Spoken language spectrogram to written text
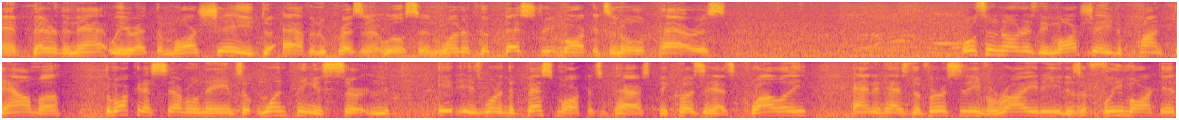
And better than that, we are at the Marché d'Avenue President Wilson, one of the best street markets in all of Paris. Also known as the Marché de Pont d'Alma, the market has several names, but one thing is certain, it is one of the best markets in Paris because it has quality and it has diversity, variety. It is a flea market,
